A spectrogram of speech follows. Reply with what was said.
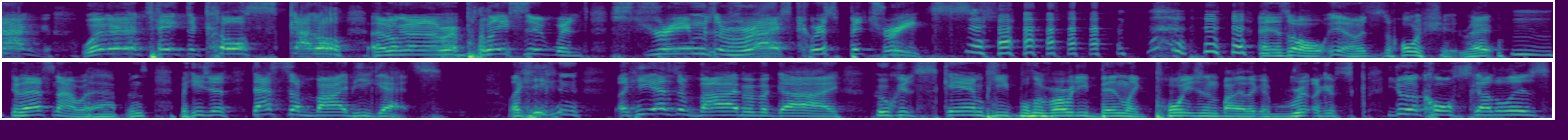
not, we're going to take the coal scuttle and we're going to replace it with streams of Rice Krispie treats. and it's all, you know, it's horse shit, right? Because that's not what happens. But he's just, that's the vibe he gets. Like he can, like he has the vibe of a guy who could scam people who've already been like poisoned by like a like a. You know what a coal scuttle is?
